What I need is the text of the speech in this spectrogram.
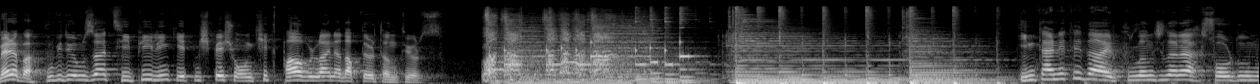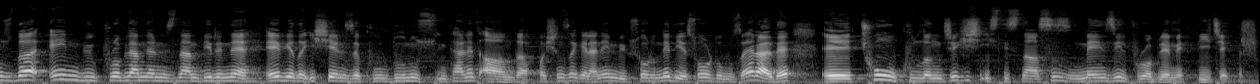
Merhaba, bu videomuzda TP-Link 7510 Kit Powerline adaptörü tanıtıyoruz. İnternete dair kullanıcılara sorduğumuzda en büyük problemlerinizden biri ne? Ev ya da iş yerinize kurduğunuz internet ağında başınıza gelen en büyük sorun ne diye sorduğumuzda herhalde e, çoğu kullanıcı hiç istisnasız menzil problemi diyecektir.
